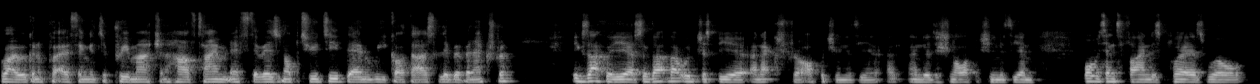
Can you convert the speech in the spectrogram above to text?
right, we're going to put everything into pre-match and halftime, and if there is an opportunity, then we got that as a little bit of an extra. Exactly. Yeah. So that that would just be a, an extra opportunity, an, an additional opportunity, and what we tend to find is players will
